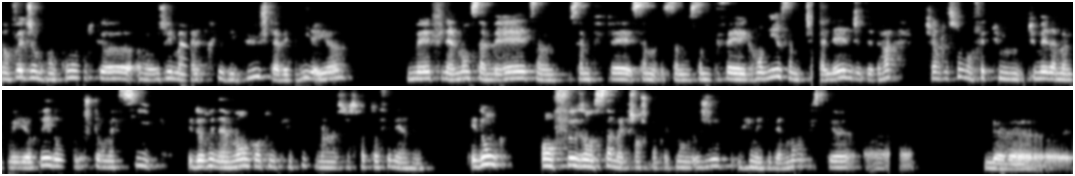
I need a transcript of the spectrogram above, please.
Et en fait, je me rends compte que euh, j'ai mal pris au début, je t'avais dit d'ailleurs, mais finalement, ça m'aide, ça, me fait, ça, me, ça, me, ça, me fait grandir, ça me challenge, etc. J'ai l'impression qu'en fait, tu, tu m'aides à m'améliorer, donc je te remercie. Et dorénavant, quand on critique, ben, ce sera tout à fait bien. Et donc, en faisant ça, ben, elle change complètement le jeu, bien évidemment, puisque euh, le,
